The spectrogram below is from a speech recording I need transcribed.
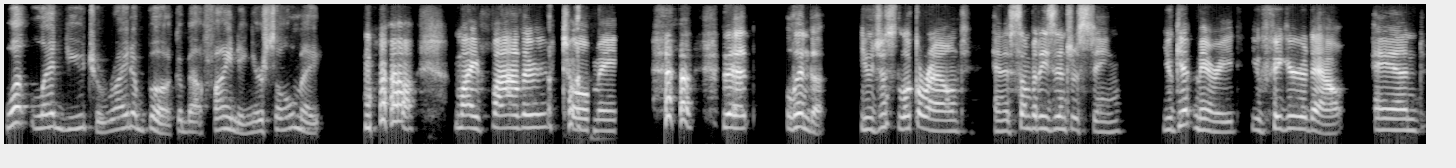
What led you to write a book about finding your soulmate? My father told me that, Linda, you just look around, and if somebody's interesting, you get married, you figure it out, and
